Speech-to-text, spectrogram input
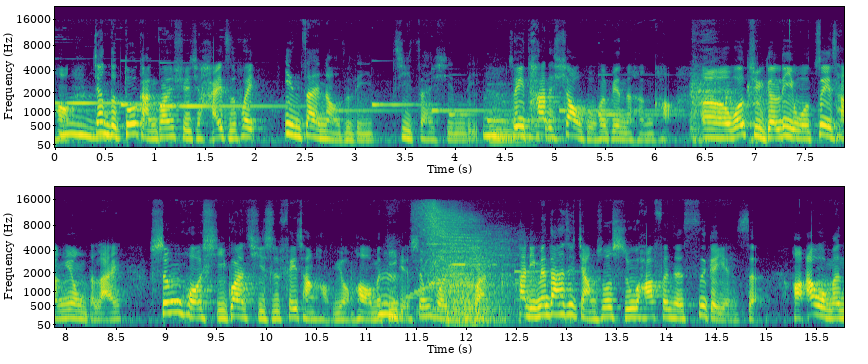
哈，这样的多感官学习，孩子会印在脑子里，记在心里，所以它的效果会变得很好。呃，我举个例，我最常用的来，生活习惯其实非常好用，哈。我们第一点，生活习惯，它里面大家是讲说食物它分成四个颜色。好啊，我们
